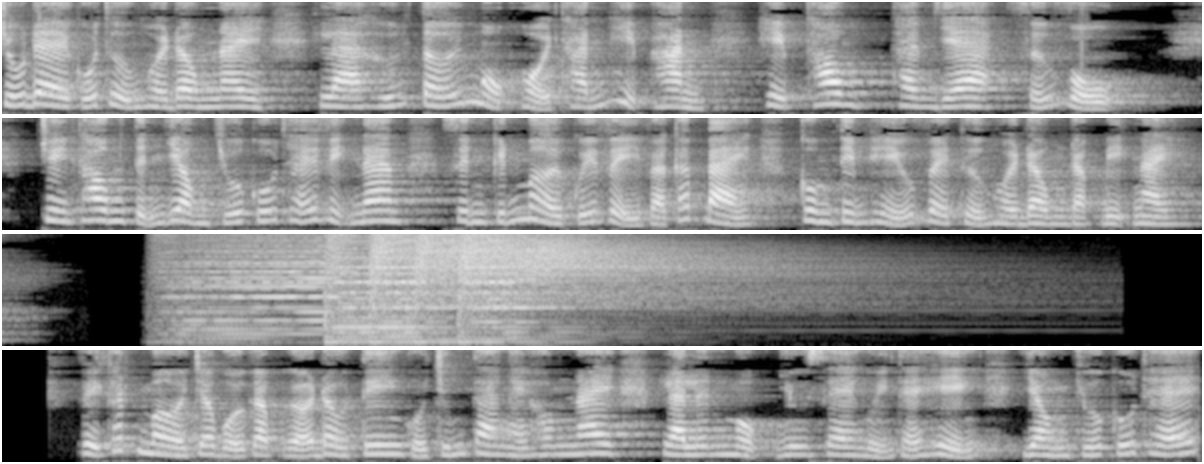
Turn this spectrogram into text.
Chủ đề của Thượng Hội đồng này là hướng tới một hội thánh hiệp hành, hiệp thông, tham gia, xử vụ. Truyền thông tỉnh dòng Chúa Cứu Thế Việt Nam xin kính mời quý vị và các bạn cùng tìm hiểu về Thượng Hội đồng đặc biệt này. Vị khách mời cho buổi gặp gỡ đầu tiên của chúng ta ngày hôm nay là Linh Mục Du Xe Nguyễn Thể Hiện, dòng Chúa Cứu Thế.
